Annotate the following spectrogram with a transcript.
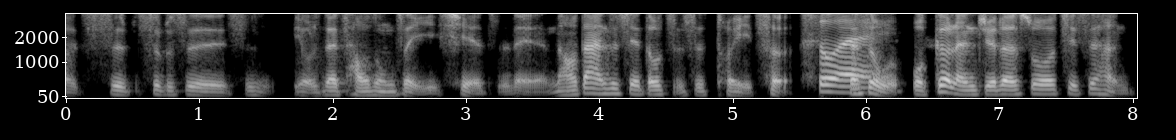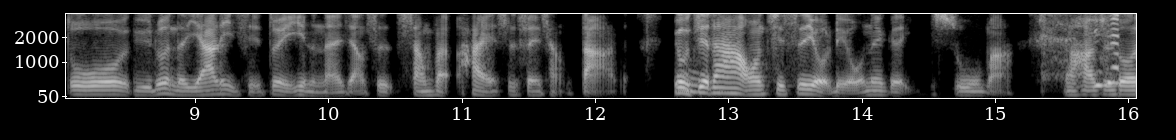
呃，是是不是是有人在操纵这一切之类的？然后当然这些都只是推测，对。但是我我个人觉得说，其实很多舆论的压力，其实对艺人来讲是伤害是非常大的。因为我记得他好像其实有留那个遗书嘛，嗯、然后他就说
